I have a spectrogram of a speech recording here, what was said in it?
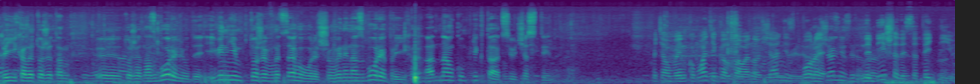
Приїхали теж там е, теж на збори люди, і він їм теж в лице говорить, що ви не на збори приїхали, а на укомплектацію частини. Хоча в воєнкоматі казали, навчальні збори Навчальні збори. не більше 10 днів.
